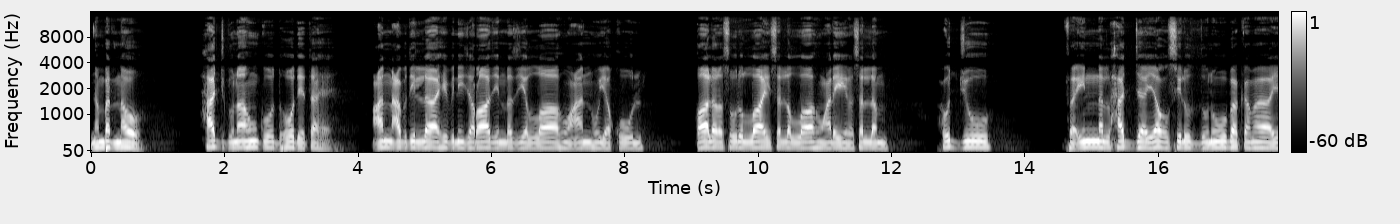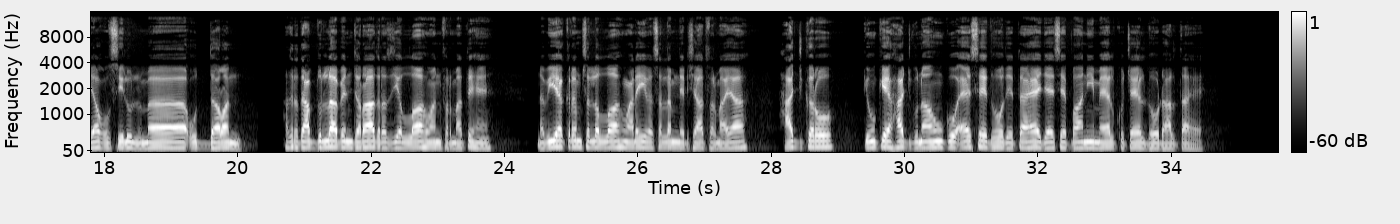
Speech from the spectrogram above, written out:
Number نو، حج گناہوں کو دھو دیتا ہے۔ عن عبد اللہ بن جراد رضی اللہ عنہ یقول، قال رسول اللہ صلی اللہ علیہ وسلم، حجو، فإن الحج يغسل الذنوب كما يغسل الماء الدرن. حضرت عبداللہ بن جراد رضی اللہ عنہ فرماتے ہیں، نبی اکرم صلی اللہ علیہ وسلم نے ارشاد فرمایا، حج کرو کیونکہ حج گناہوں کو ایسے دھو دیتا ہے جیسے پانی میل کچیل دھو ڈالتا ہے۔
